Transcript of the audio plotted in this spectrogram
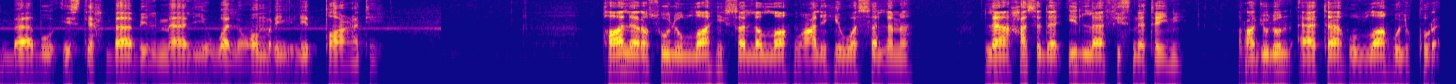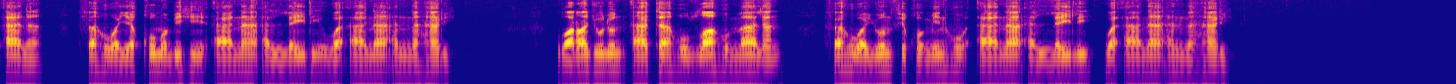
باب استحباب المال والعمر للطاعة. قال رسول الله صلى الله عليه وسلم لا حسد إلا في اثنتين رجل آتاه الله القرآن فهو يقوم به آناء الليل وآناء النهار ورجل آتاه الله مالا فهو ينفق منه آناء الليل وآناء النهار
